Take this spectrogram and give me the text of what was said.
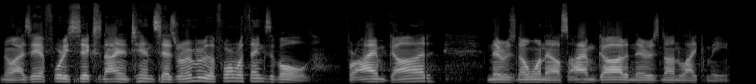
You know, Isaiah 46, 9 and 10 says, Remember the former things of old, for I am God, and there is no one else. I am God, and there is none like me.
